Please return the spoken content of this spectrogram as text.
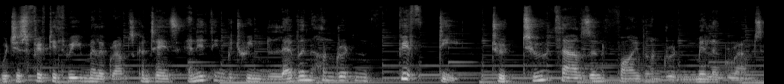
which is 53 milligrams, contains anything between 1150 to 2500 milligrams.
